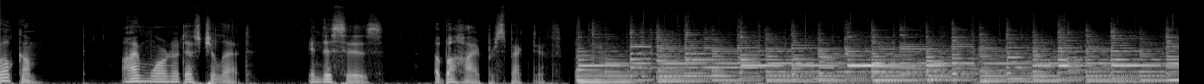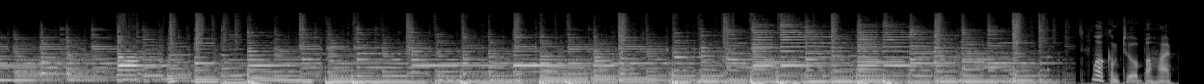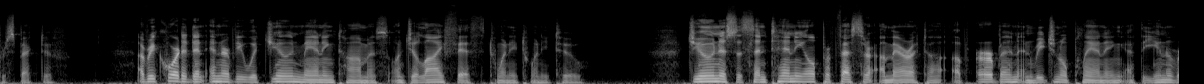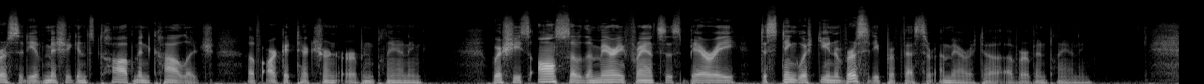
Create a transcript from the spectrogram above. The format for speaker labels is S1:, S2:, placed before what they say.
S1: Welcome. I'm Warren Odess and this is A Baha'i Perspective. Welcome to A Baha'i Perspective. I recorded an interview with June Manning Thomas on July 5, 2022. June is the Centennial Professor Emerita of Urban and Regional Planning at the University of Michigan's Taubman College of Architecture and Urban Planning, where she's also the Mary Frances Berry Distinguished University Professor Emerita of Urban Planning.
